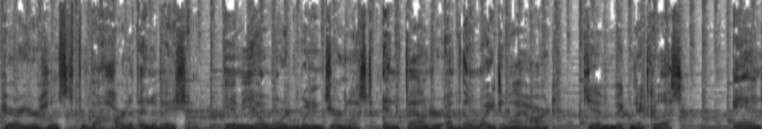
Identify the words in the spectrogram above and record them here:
Here are your hosts for the Heart of Innovation, Emmy award winning journalist and founder of The Way to My Heart, Kym McNicholas, and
